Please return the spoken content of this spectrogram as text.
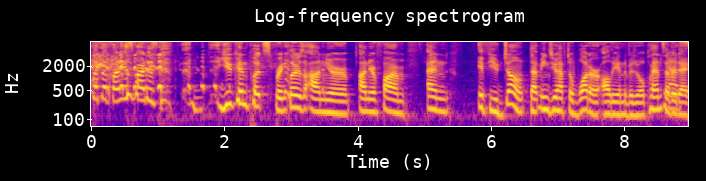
but the funniest part is you can put sprinklers on your on your farm and if you don't that means you have to water all the individual plants every day.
